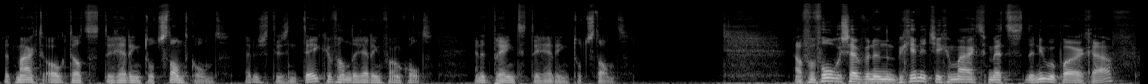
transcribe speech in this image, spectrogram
het maakt ook dat de redding tot stand komt. Dus het is een teken van de redding van God en het brengt de redding tot stand. Nou, vervolgens hebben we een beginnetje gemaakt met de nieuwe paragraaf.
